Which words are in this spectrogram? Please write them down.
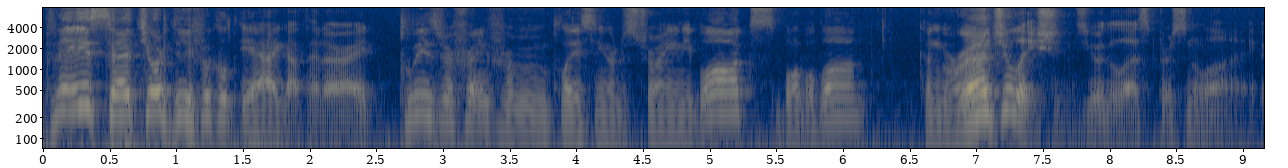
Please set your difficulty. Yeah, I got that. All right. Please refrain from placing or destroying any blocks. Blah blah blah. Congratulations, you're the last person alive.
